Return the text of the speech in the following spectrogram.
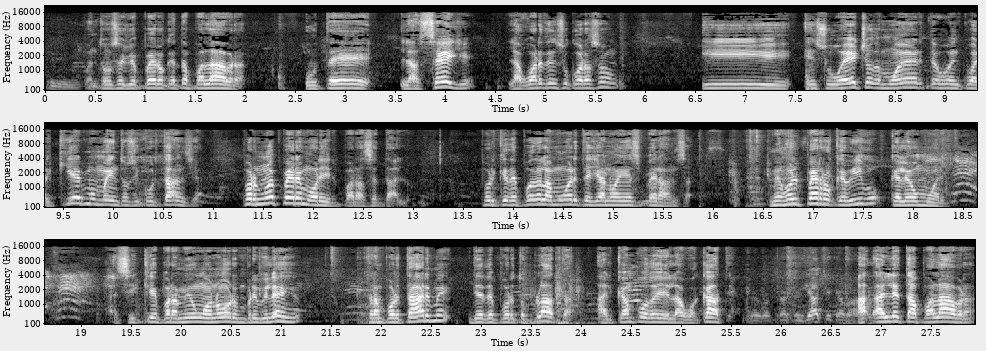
Pues entonces yo espero que esta palabra usted la selle, la guarde en su corazón y en su hecho de muerte o en cualquier momento, circunstancia. Pero no espere morir para aceptarlo, porque después de la muerte ya no hay esperanza. Mejor perro que vivo que león muerto. Así que para mí es un honor, un privilegio transportarme desde Puerto Plata al campo del aguacate a darle esta palabra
